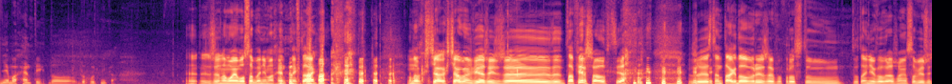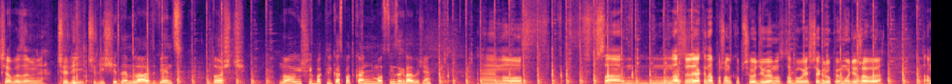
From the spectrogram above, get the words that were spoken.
nie ma chętnych do, do hutnika. E, Że na moją osobę nie ma chętnych, tak? No chcia, chciałbym wierzyć, że ta pierwsza opcja, że jestem tak dobry, że po prostu tutaj nie wyobrażają sobie życia beze mnie. Czyli, czyli 7 lat, więc dość, no już chyba kilka spotkań mocnych zagrałeś, nie? E, No, znaczy jak na początku przychodziłem, no to, to były jeszcze grupy młodzieżowe. Tam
